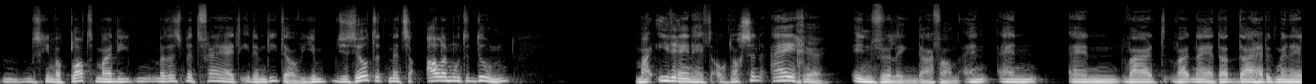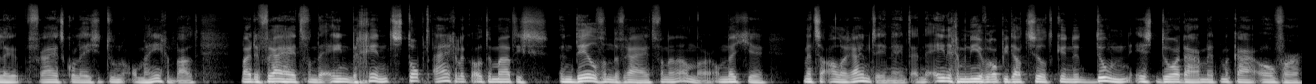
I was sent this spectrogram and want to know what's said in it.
misschien wat plat, maar, die, maar dat is met vrijheid idem dito. Je, je zult het met z'n allen moeten doen, maar iedereen heeft ook nog zijn eigen invulling daarvan. En, en, en waar het, waar, nou ja, dat, daar heb ik mijn hele vrijheidscollege toen omheen gebouwd. Waar de vrijheid van de een begint, stopt eigenlijk automatisch een deel van de vrijheid van een ander. Omdat je met z'n allen ruimte inneemt. En de enige manier waarop je dat zult kunnen doen, is door daar met elkaar over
